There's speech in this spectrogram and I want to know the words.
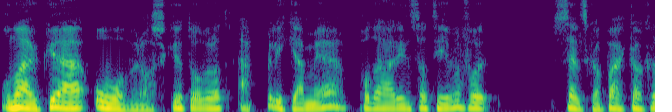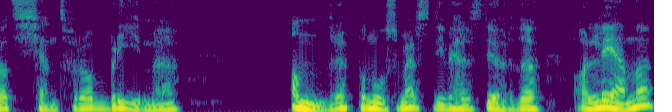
Og nå er jo ikke jeg overrasket over at Apple ikke er med på dette initiativet, for selskapet er ikke akkurat kjent for å bli med andre på noe som helst. De vil helst gjøre det alene,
